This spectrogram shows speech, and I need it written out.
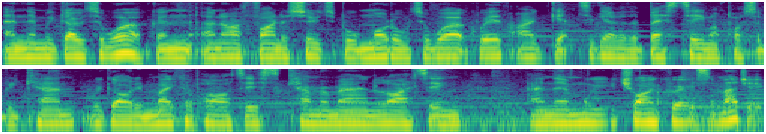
And then we go to work, and, and I find a suitable model to work with. I get together the best team I possibly can regarding makeup artists, cameraman, lighting, and then we try and create some magic.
